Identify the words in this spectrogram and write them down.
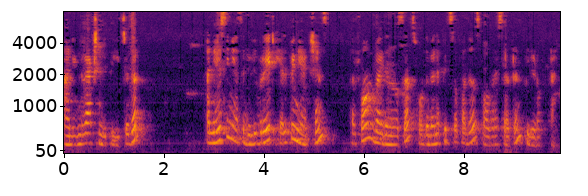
and interaction with each other. And nursing as a deliberate helping actions performed by the nurses for the benefits of others over a certain period of time.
